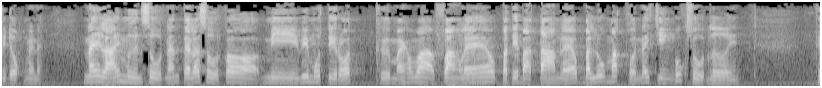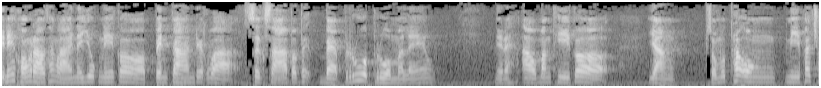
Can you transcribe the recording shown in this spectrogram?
ปิฎกเนี่ยนะในหลายหมื่นสูตรนั้น แต่ละสูตรก็มีวิมุตติรสคือหมายความว่าฟังแล้วปฏิบัติตามแล้วบรรลุมรรคผลได้จริงทุกสูตรเลย ทีนี้ของเราทั้งหลายในยุคนี้ก็เป็นการเรียกว่าศึกษาแบบรวบรวมมาแล้วเนี่ยนะเอาบางทีก็อย่างสมมติพระองค์มีพระช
